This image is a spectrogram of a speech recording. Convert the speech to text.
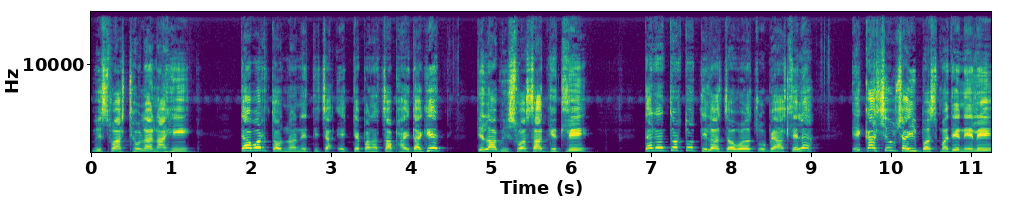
विश्वास ठेवला नाही. त्यावर तरुणाने तिच्या एकटेपणाचा फायदा घेत तिला विश्वासात घेतले. त्यानंतर तो तिला जवळच उभ्या असलेल्या एका शिवशाही बसमध्ये नेले.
